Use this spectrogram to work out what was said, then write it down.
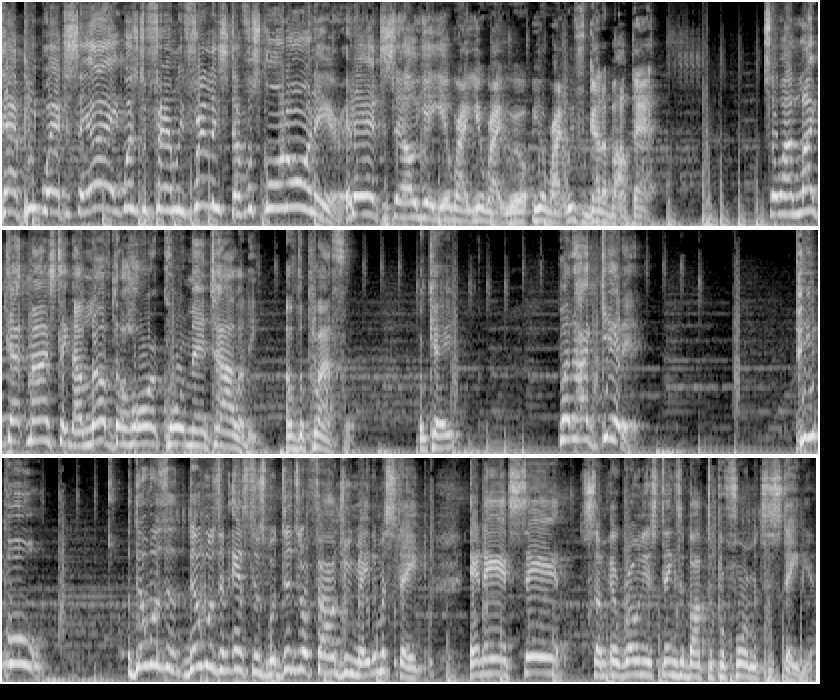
that people had to say, hey, what's the family friendly stuff? What's going on here? And they had to say, oh, yeah, you're right, you're right, you're right. We forgot about that. So I like that mind state. I love the hardcore mentality of the platform. Okay? But I get it. People there was a there was an instance where Digital Foundry made a mistake and they had said some erroneous things about the performance of Stadia.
